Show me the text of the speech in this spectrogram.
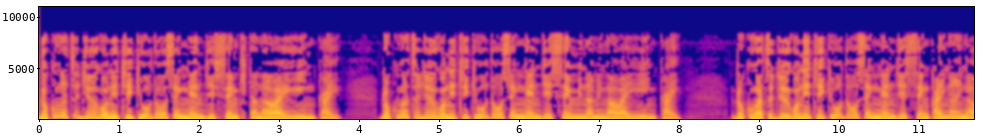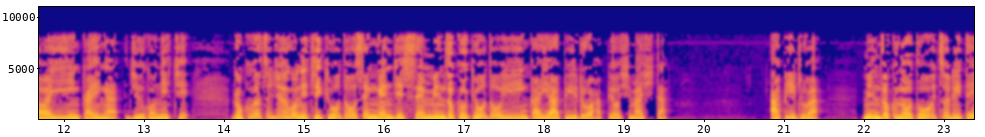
6月15日共同宣言実践北側委員会、6月15日共同宣言実践南側委員会、6月15日共同宣言実践海外側委員会が15日、6月15日共同宣言実践民族共同委員会アピールを発表しました。アピールは、民族の統一理定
